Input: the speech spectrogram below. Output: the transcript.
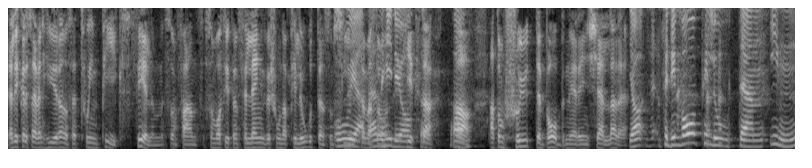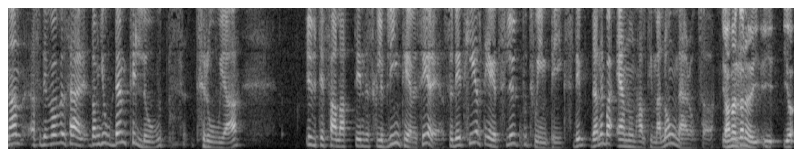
Jag lyckades även hyra en sån här Twin Peaks-film som fanns. Som var typ en förlängd version av piloten som Oh slutar ja, med att de hittar... Ja. Ja. att de skjuter Bob nere i en källare. Ja, för det var piloten innan, alltså det var väl så här, de gjorde en pilot, tror jag, utifall att det inte skulle bli en tv-serie. Så det är ett helt eget slut på Twin Peaks. Det, den är bara en och en halv timme lång det här också. Ja, vänta nu. Jag-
